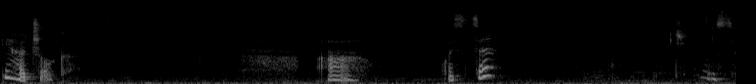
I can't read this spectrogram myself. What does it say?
і гачок. А ось це зачепилося.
